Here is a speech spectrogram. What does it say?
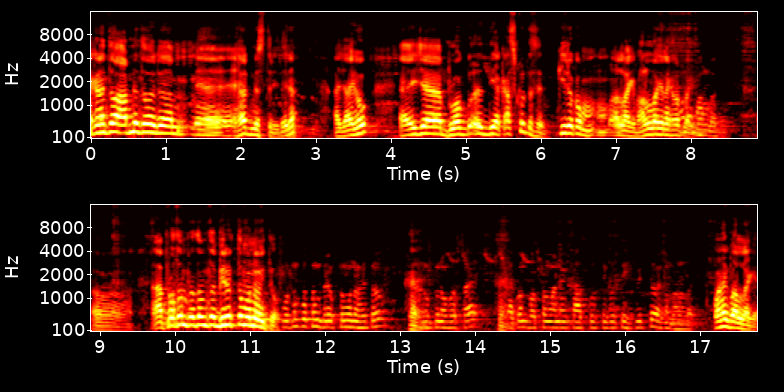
এখানে তো আপনি তো হেড মিস্ত্রি তাই না? আর যাই হোক এই যে ব্লগ দিয়ে কাজ করতেছেন কীরকম লাগে? ভালো লাগে না খারাপ লাগে? ও, আর প্রথম প্রথম তো বিরক্ত মনে হইতো? প্রথম প্রথম বিরক্ত মনে হতো নতুন অবস্থায়। এখন বর্তমানে কাজ করতে করতে হিপিট তো এখন ভালো লাগে। অনেক ভালো লাগে।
